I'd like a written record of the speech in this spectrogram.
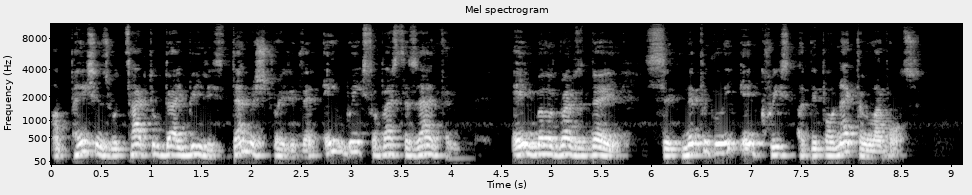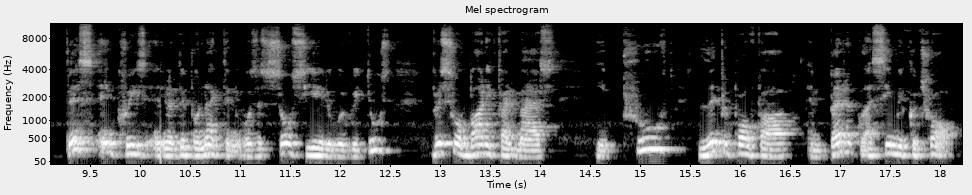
on patients with type 2 diabetes demonstrated that 8 weeks of astaxanthin 8 milligrams a day significantly increased adiponectin levels. This increase in adiponectin was associated with reduced visceral body fat mass, improved lipid profile, and better glycemic control.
